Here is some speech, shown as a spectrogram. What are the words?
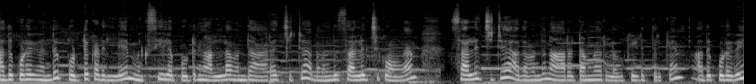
அது கூடவே வந்து பொட்டுக்கடலையே மிக்சியில் போட்டு நல்லா வந்து அரைச்சிட்டு அதை வந்து சளிச்சுக்கோங்க. சலிச்சுட்டு அதை வந்து நான் அரை டம்ளர் அளவுக்கு எடுத்திருக்கேன். அது கூடவே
